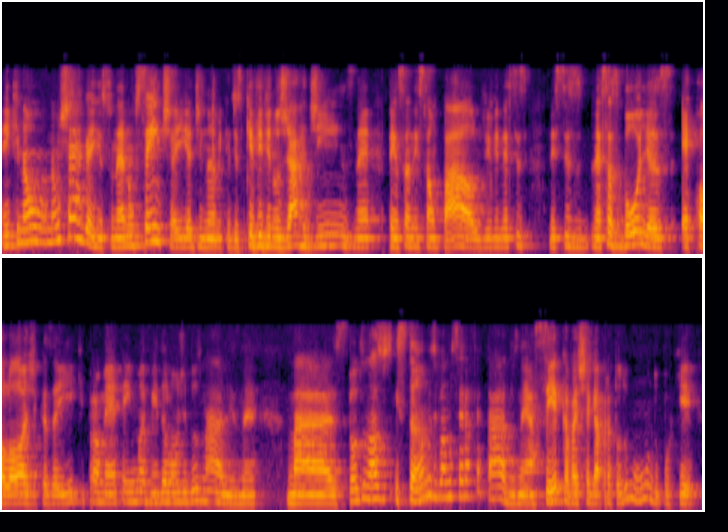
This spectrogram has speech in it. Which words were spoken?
em que não, não enxerga isso, né? Não sente aí a dinâmica disso, porque vive nos jardins, né? Pensando em São Paulo, vive nesses, nesses, nessas bolhas ecológicas aí que prometem uma vida longe dos males, né? Mas todos nós estamos e vamos ser afetados, né? A seca vai chegar para todo mundo, porque,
